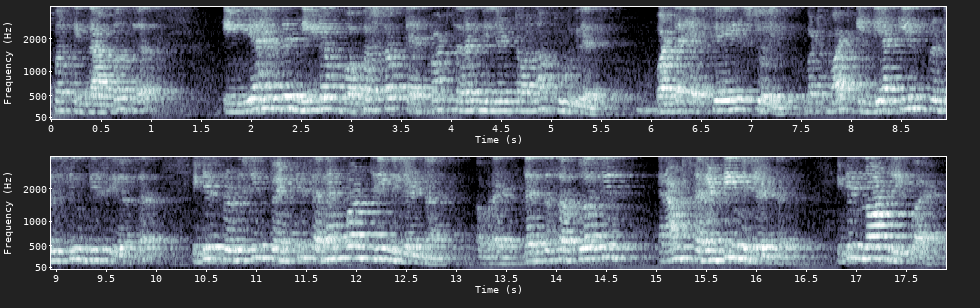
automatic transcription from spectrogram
For example, sir, India has a need of buffer stock 10.7 million ton of food grains what the FCI is storing. But what India is producing this year, sir, it is producing 27.3 million tons of rice. Then the surplus is around 17 million tons. It is not required.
